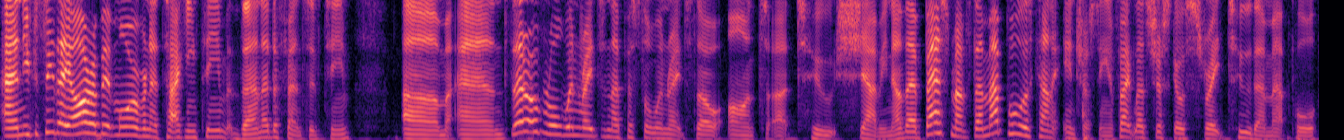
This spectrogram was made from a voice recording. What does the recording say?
And you can see they are a bit more of an attacking team than a defensive team. Um, and their overall win rates and their pistol win rates, though, aren't uh, too shabby. Now, their best maps, their map pool is kind of interesting. In fact, let's just go straight to their map pool.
